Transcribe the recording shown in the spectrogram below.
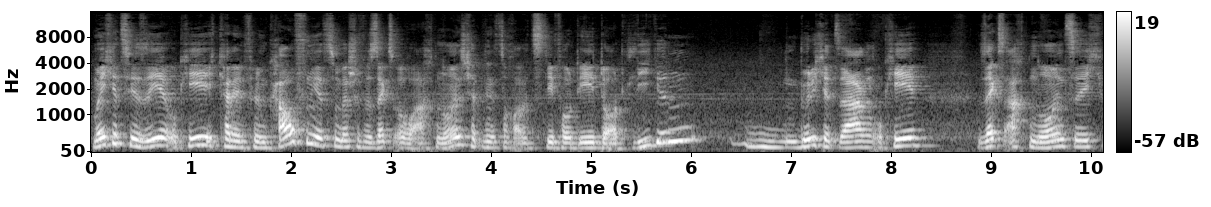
Und wenn ich jetzt hier sehe, okay, ich kann den Film kaufen, jetzt zum Beispiel für 6,98 Euro, ich habe den jetzt noch als DVD dort liegen, würde ich jetzt sagen, okay, 6,98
